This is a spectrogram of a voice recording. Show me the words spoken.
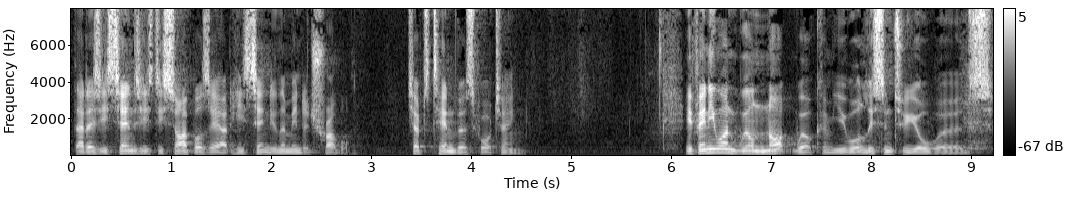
that as he sends his disciples out, he's sending them into trouble. Chapter 10, verse 14. If anyone will not welcome you or listen to your words,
